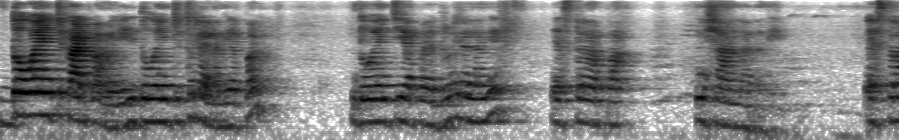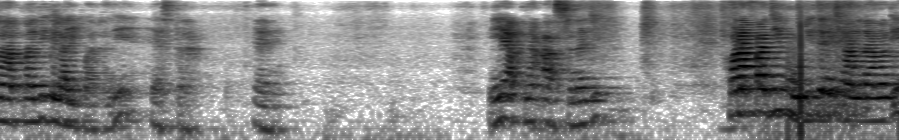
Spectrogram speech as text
2 ਇੰਚ ਕੱਟ ਪਾਵਾਂਗੇ ਜੀ। 2 ਇੰਚ ਇੱਥੋਂ ਲੈ ਲਾਂਗੇ ਆਪਾਂ। 2 ਇੰਚ ਹੀ ਆਪਾਂ ਇਧਰੋਂ ਲੈ ਲਾਂਗੇ। ਇਸ ਤਰ੍ਹਾਂ ਆਪਾਂ ਨਿਸ਼ਾਨ ਲਾ ਦਾਂਗੇ। ਇਸ ਤਰ੍ਹਾਂ ਆਪਾਂ ਇਹਦੀ ਗਲਾਈ ਪਾ ਦਾਂਗੇ, ਇਸ ਤਰ੍ਹਾਂ, ਐਵੇਂ। ਇਹ ਆਪਣਾ ਆਸਨ ਹੈ ਜੀ। ਹੁਣ ਆਪਾਂ ਜੀ ਮੂਰੀ ਤੇ ਨਿਸ਼ਾਨ ਲਾਵਾਂਗੇ।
